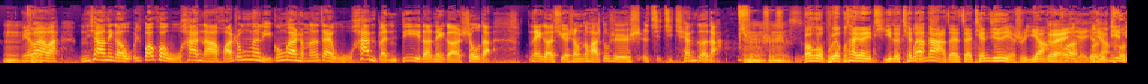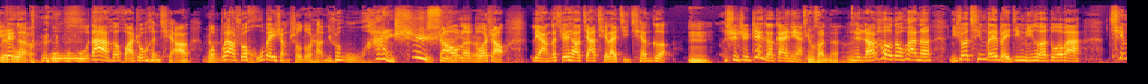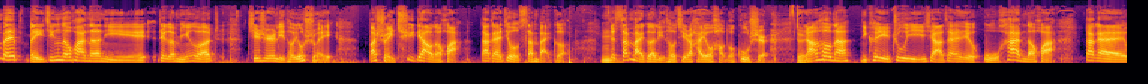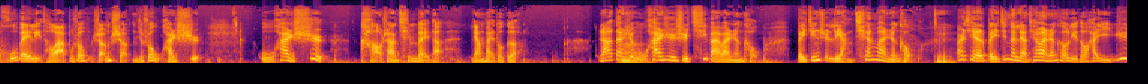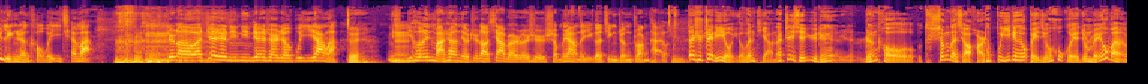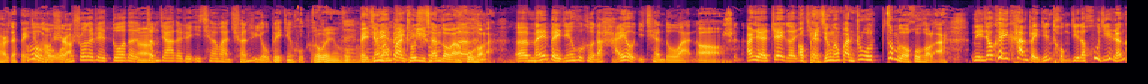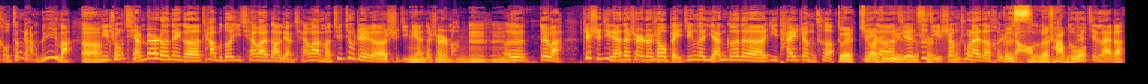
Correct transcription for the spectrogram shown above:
嗯，明白吧？你像那个包括武汉呐、华中啊、理工啊什么的，在武汉本地的那个收的那个学生的话，都是是几几千个的。是是嗯是，包括不愿不太愿意提的天南大，在在天津也是一样。对也一样你特别你这个多 武武武大和华中很强，我嗯不要说湖北省收多少，你说武汉市是招了多少？两个学校加起来几千个，嗯是是这个概念。挺狠的。嗯然后的话呢，你说清北、北京名额多吧？清北、北京的话呢，你这个名额其实里头有水，把水去掉的话，大概就三百个。嗯这三百个里头其实还有好多故事。对，然后呢，你可以注意一下，在武汉的话，大概湖北里头啊，不说整省，你就说武汉市，武汉市考上清北的两百多个，然后但是嗯。武汉市是七百万人口，北京是两千万人口，对，而且北京的两千万人口里头还以育龄人口为一千万，嗯，知道吧？这是你你这事儿就不一样了。对，你嗯以后你马上你就知道下边的是什么样的一个竞争状态了。但是这里有一个问题啊，那这些育龄人口生的小孩，他不一定有北京户口，也就是没有办法在北京考试啊我们。说的这多的嗯增加的这一千万，全是有北京户口的。有北京户口。北京能办出一千多万户口来呃，没北京户口的还有一千多万呢。哦是的，而且这个哦，北京能办出这么多户口来你就可以看北京统计的户籍人口增长率嘛。啊？你从前边的那个差不多一千万到两千万嘛，就就这个十几年的事儿嘛。嗯，嗯呃，对吧？这十几年的事儿的时候，北京的严格的一胎政策，对，计划那生个其实自己生出来的很跟少死，的差不多都是。进来的，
